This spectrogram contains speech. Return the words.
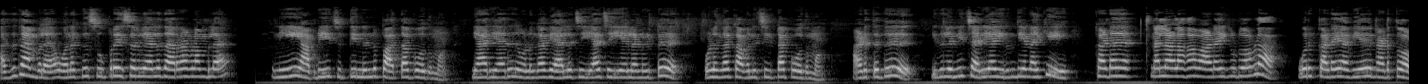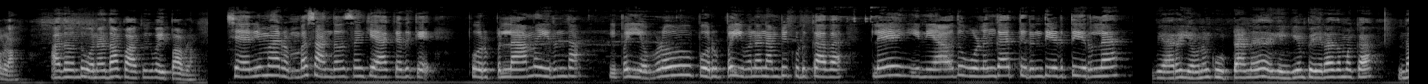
அதுதான்ல உனக்கு சூப்பர்வைசர் வேலை தரலாம்ல நீ அப்படியே சுத்தி நின்று பார்த்தா போதுமா? யார் யாரு ஒழுங்கா வேலை செய்யா செய்யலன்னுட்டு ஒழுங்கா கவனிச்சுக்கிட்டா போதுமா? அடுத்தது இதுல நீ சரியா இருந்தியனாக்கி கடை நல்ல அழகா வாடகைக்கு விடுவாங்களா ஒரு கடையாவே நடத்துவாங்களாம் அதை வந்து உன்னை தான் பார்க்க வைப்பாங்களாம் சரிம்மா ரொம்ப சந்தோஷம் கேட்கறதுக்கு. பொறுப்பு இல்லாம இருந்தா. இப்ப எவ்வளவு பொறுப்பை இவனை நம்பி கொடுக்காவ? லே இனியாவது ஒழுங்கா திருந்தி எடுத்து வேற எவனும் கூப்பிட்டான்னு எங்கேயும் போயிடாதமாக்கா இந்த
